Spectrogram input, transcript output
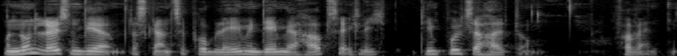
Und nun lösen wir das ganze Problem, indem wir hauptsächlich die Impulserhaltung verwenden.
